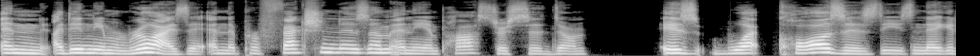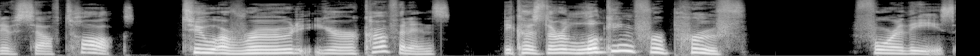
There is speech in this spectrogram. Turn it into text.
and I didn't even realize it. And the perfectionism and the imposter syndrome is what causes these negative self talks to erode your confidence because they're looking for proof for these.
